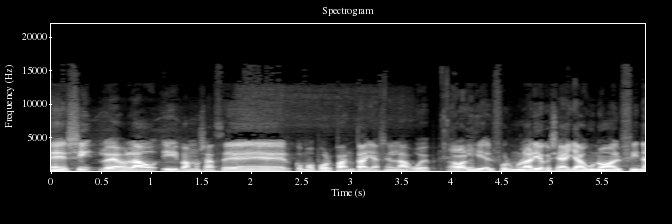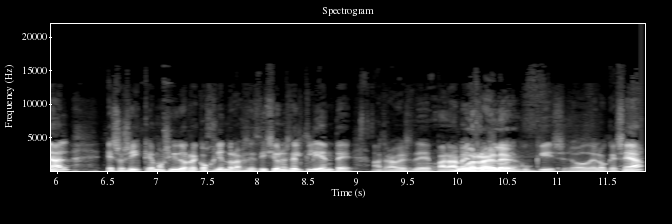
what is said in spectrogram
Eh, sí, lo he hablado y vamos a hacer como por pantallas en la web. Ah, y el formulario que sea ya uno al final eso sí, que hemos ido recogiendo las decisiones del cliente a través de parámetros, de cookies o de lo que sea,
